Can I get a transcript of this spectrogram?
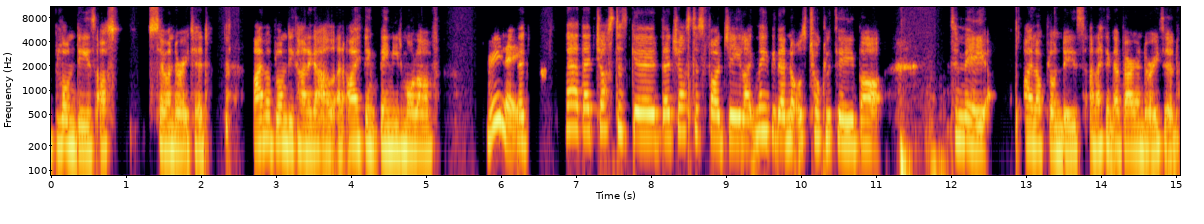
blondies are so underrated. I'm a blondie kind of girl, and I think they need more love. Really? They're- Yeah, they're just as good. They're just as fudgy. Like maybe they're not as chocolatey, but to me, I love blondies, and I think they're very underrated.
